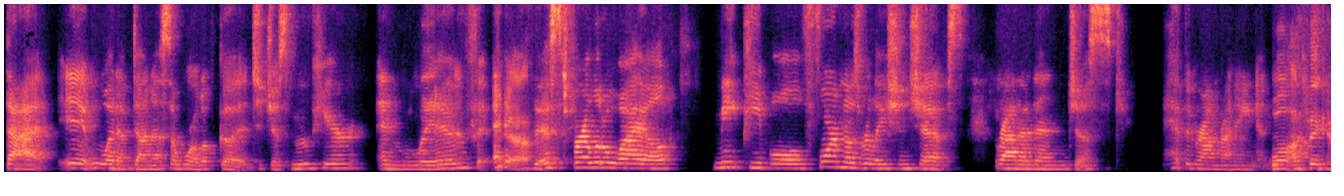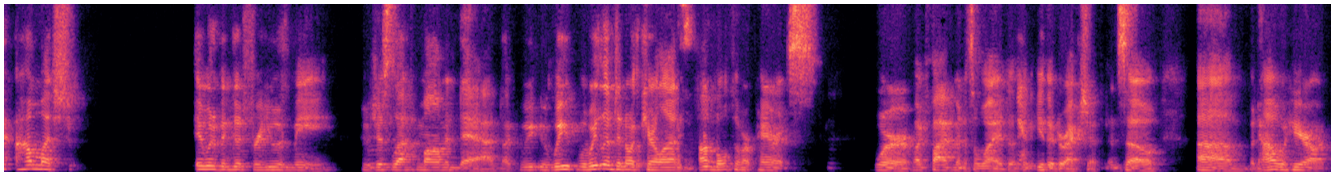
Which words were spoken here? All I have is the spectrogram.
that it would have done us a world of good to just move here and live and Yeah. exist for a little while, meet people, form those relationships rather than just hit the ground running. And well, I think how much it would have been good for you and me who just left mom and dad. Like we we we lived in North Carolina. on both of our parents were like five minutes away to- in either direction, and so um, but now we're here on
